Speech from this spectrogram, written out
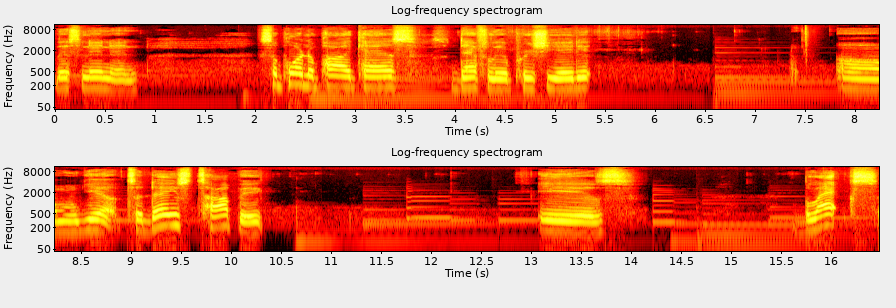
listening and supporting the podcast. Definitely appreciate it. Um yeah, today's topic is blacks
